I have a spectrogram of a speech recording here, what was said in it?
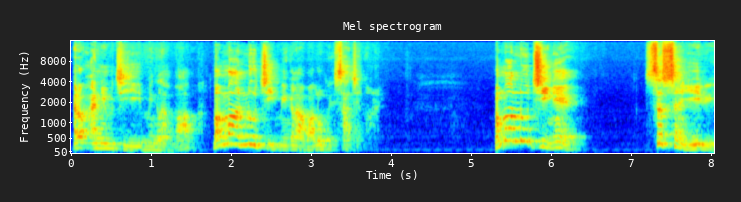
အဲ့တော့ NUG မင်္ဂလာပါမမနုကြီးမင်္ဂလာပါလို့ပဲစချင်ပါတယ်မမနုကြီးနဲ့ဆက်ဆံရေးတွေ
